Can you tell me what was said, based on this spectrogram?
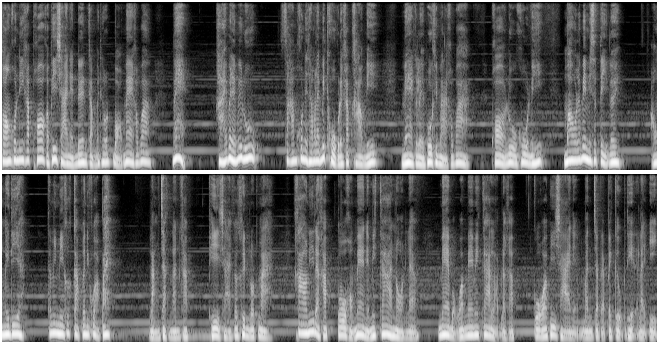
สองคนนี้ครับพ่อกับพี่ชายเนี่ยเดินกลับมาที่รถบอกแม่ครับว่า แม่ หายไปไหนไม่รู้สามคนเนี่ยทำอะไรไม่ถูกเลยครับข่าวนี้ แม่ก็เลยพูดขึ้นมาครับว่า พ่อลูกคู่นี้ เมาแล้วไม่มีสติเลย เอาไงดีอะถ้าไม่มีก็กลับกันดีกว่าไป หลังจากนั้นครับ พี่ชายก็ขึ้นรถมา คราวนี้แหละครับ ตัวของแม่เนี่ยไม่กล้านอนแล้ว แม่บอกว่าแม่ไม่กล้าหลับแล้วครับ กลัวว่าพี่ชายเนี่ยมันจะแบบไปเกิดอุบัติเหตุอะไรอีก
